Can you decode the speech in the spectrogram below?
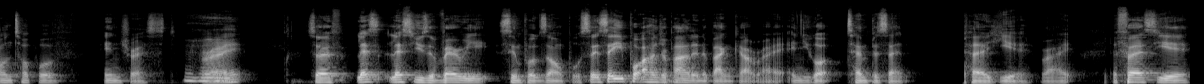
on top of interest, right? So if let's let's use a very simple example. So say you put hundred pound in a bank account, right, and you got ten percent per year, right? The first year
